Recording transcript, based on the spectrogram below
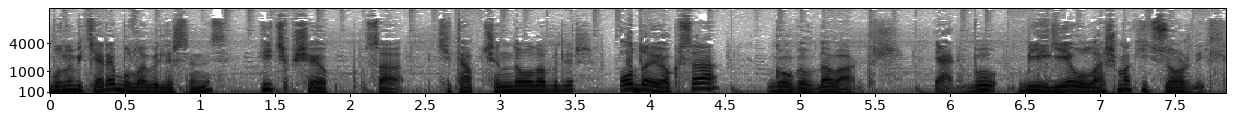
Bunu bir kere bulabilirsiniz. Hiçbir şey yoksa kitapçığında olabilir. O da yoksa Google'da vardır. Yani bu bilgiye ulaşmak hiç zor değil.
